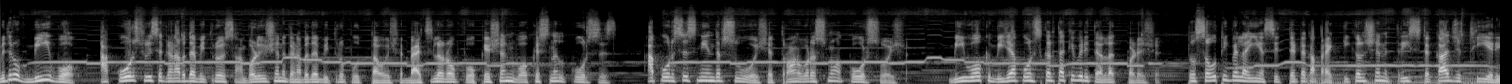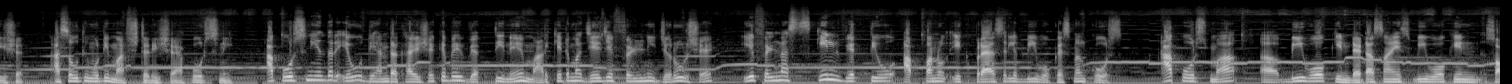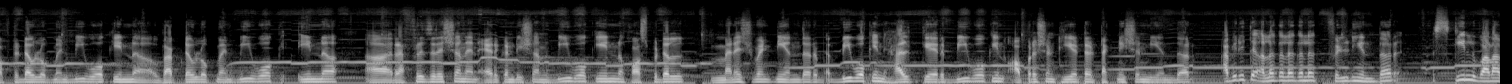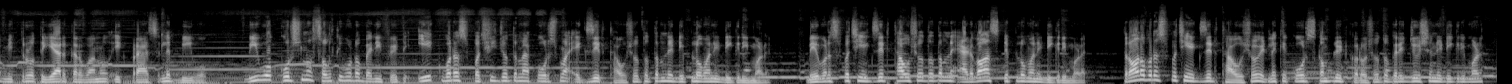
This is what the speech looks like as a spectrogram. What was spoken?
મિત્રો બી વોક આ કોર્સ વિશે ઘણા બધા મિત્રોએ સાંભળ્યું છે અને ઘણા બધા મિત્રો પૂછતા હોય છે. Bachelor of vocation vocational courses આ કોર્સિસની અંદર શું હોય છે? ત્રણ વર્ષનો આ કોર્સ હોય છે. બી વોક બીજા કોર્સ કરતાં કેવી રીતે અલગ પડે છે? તો સૌથી પહેલાં અહીંયા સિત્તેર ટકા પ્રેક્ટિકલ છે અને ત્રીસ ટકા જ થિયરી છે. આ સૌથી મોટી માસ્ટરી છે આ કોર્સની આ કોર્સની અંદર એવું ધ્યાન રખાય છે કે ભાઈ વ્યક્તિને માર્કેટમાં જે જે ફિલ્ડની જરૂર છે, એ ફિલ્ડના સ્કિલ વ્યક્તિઓ આપવાનો એક પ્રયાસ એટલે બી વોકેશનલ કોર્સ આ કોર્સમાં B voc in data science B voc in software development B voc in web development B voc in refrigeration and air condition B voc in hospital મેનેજમેન્ટની અંદર B voc in health care B voc in operation theatre ટેકનિશિયનની અંદર. આવી રીતે અલગ અલગ અલગ ફિલ્ડની અંદર સ્કિલવાળા મિત્રો તૈયાર કરવાનો એક પ્રયાસ એટલે બી વોક બી વોક કોર્સનો સૌથી મોટો બેનિફિટ એક વર્ષ પછી જો તમે આ કોર્સમાં એક્ઝિટ થાવ છો તો તમને ડિપ્લોમાની ડિગ્રી મળે. બે વર્ષ પછી એક્ઝિટ થાવ છો તો તમને એડવાન્સ ડિપ્લોમાની ડિગ્રી મળે. ત્રણ વર્ષ પછી એક્ઝિટ થાવ છો, એટલે કે કોર્સ કમ્પ્લીટ કરો છો, તો ગ્રેજ્યુએશનની ડિગ્રી મળે.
